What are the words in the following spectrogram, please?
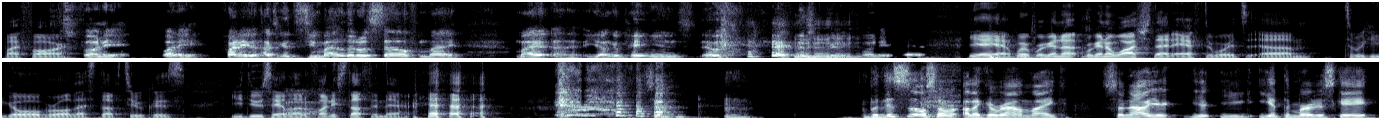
by far. It's funny. funny, funny. I get to see my little self, my my uh, young opinions. That was pretty funny. Man. Yeah, yeah. We're, we're gonna we're gonna watch that afterwards, um, so we can go over all that stuff too, because you do say a lot of funny stuff in there. So, but this is also like around like so now you're, you're you get the murder skate,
